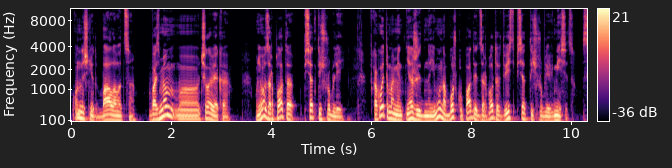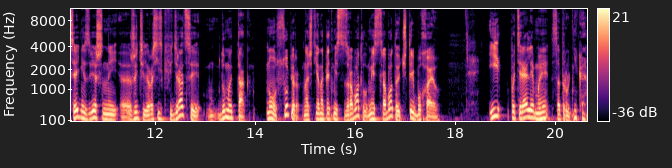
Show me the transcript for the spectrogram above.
он начнет баловаться. Возьмем э, человека, у него зарплата 50 тысяч рублей. В какой-то момент неожиданно ему на бошку падает зарплата в 250 тысяч рублей в месяц. Средневзвешенный э, житель Российской Федерации думает так. Ну, супер, значит, я на 5 месяцев заработал, месяц работаю, 4 бухаю. И потеряли мы сотрудника.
